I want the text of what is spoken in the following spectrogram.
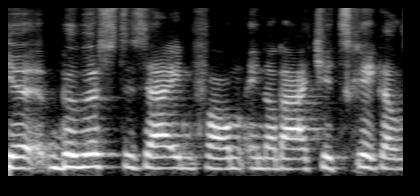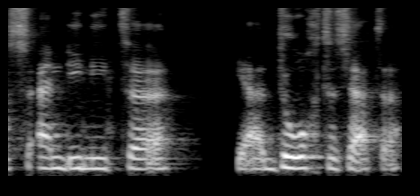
je bewust te zijn van inderdaad je triggers. En die niet uh, ja, door te zetten.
